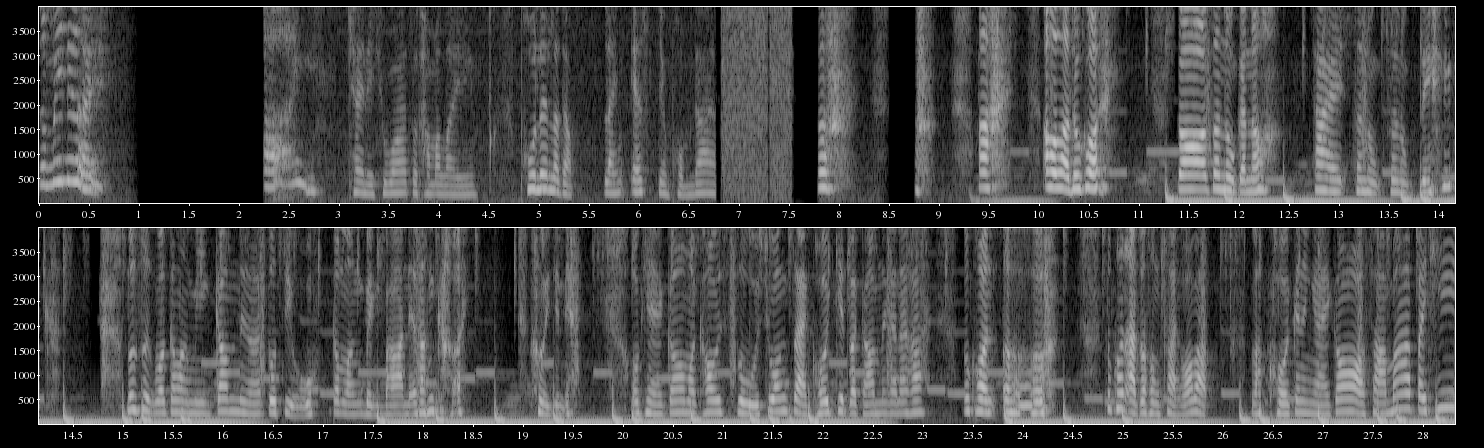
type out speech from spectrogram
จะไม่เหนื่อยอ้ายแค่นี้คิดว่าจะทำอะไร ผู้เล่นระดับแรงเอสอย่างผมได้ เอาล่ะทุกคน ก็สนุกกันเนาะใช่สนุกสนุกจริง รู้สึกว่ากำลังมีกล้ามเนื้อตัวจิ๋วกำลังเบ่งบานในร่างกายอะไรกันเนี่ยโอเค ก็มาเข้าสู่ช่วงแจกโค้ดกิจกรรมกันนะคะ ทุกคนเออทุกคนอาจจะสงสัยว่าแบบรับโค้ดกันยังไง ก็สามารถไปที่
